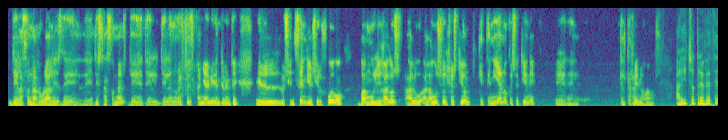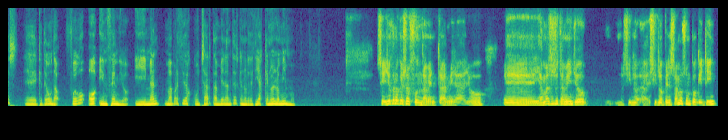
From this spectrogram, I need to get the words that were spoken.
las zonas rurales de, estas zonas, de, la noreste de España, evidentemente, los incendios y el fuego van muy ligados al, uso y gestión que tenían o que se tiene en del terreno, vamos. Has dicho tres veces eh, que tengo fuego o incendio y me, me ha parecido escuchar también antes que nos decías que no es lo mismo. Sí, yo creo que eso es fundamental. Mira, yo eh, y además eso también yo si lo, pensamos un poquitín,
